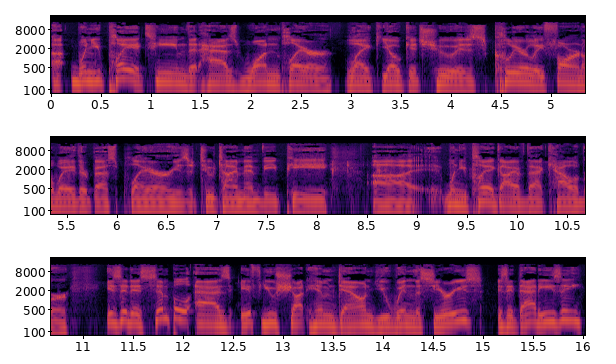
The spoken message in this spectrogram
uh, when you play a team that has one player like Jokic, who is clearly far and away their best player, he's a two time MVP. Uh, when you play a guy of that caliber, is it as simple as if you shut him down, you win the series? Is it that easy?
